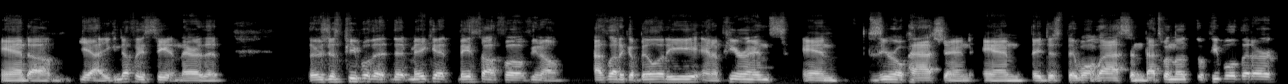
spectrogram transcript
And um, yeah you can definitely see it in there that there's just people that that make it based off of you know athletic ability and appearance and zero passion and they just they won't last. And that's when the, the people that are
